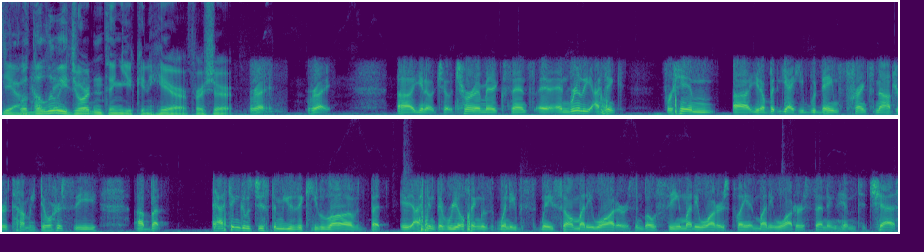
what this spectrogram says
Yeah, Well, the Louis Jordan thing you can hear for sure. Right, right. Uh, you know, Joe Turner makes sense, and, and really, I think for him, uh, you know, but yeah, he would name Frank Sinatra, Tommy Dorsey, uh, but I think it was just the music he loved. But it, I think the real thing was when he when he saw Muddy Waters, and both seeing Muddy Waters play and Muddy Waters sending him to Chess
